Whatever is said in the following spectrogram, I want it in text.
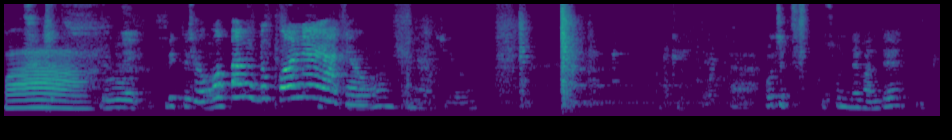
와. 요 밑에 저거 거. 빵도 꺼내야죠. 꺼내야지요. 오케이 그손 내면 안 돼? 오케이.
